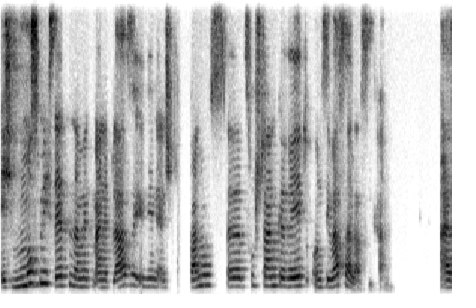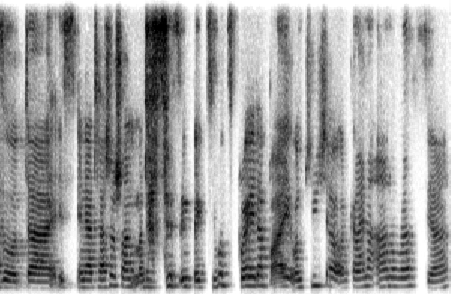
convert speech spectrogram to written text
ich muss mich setzen, damit meine Blase in den Entspannungszustand gerät und sie Wasser lassen kann. Also da ist in der Tasche schon immer das Desinfektionsspray dabei und Tücher und keine Ahnung was, ja.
